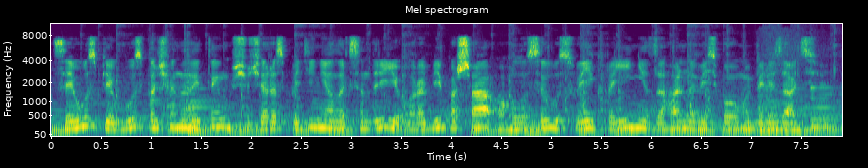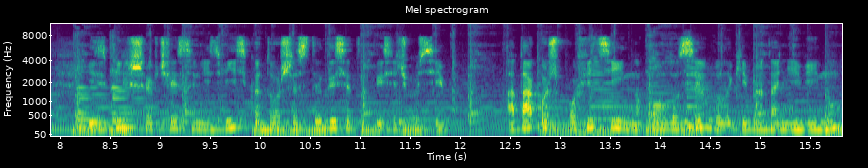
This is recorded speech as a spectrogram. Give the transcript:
Цей успіх був спричинений тим, що через падіння Олександрії Орабі Паша оголосив у своїй країні загальну військову мобілізацію і збільшив чисельність війська до 60 тисяч осіб, а також офіційно оголосив Великій Британії війну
